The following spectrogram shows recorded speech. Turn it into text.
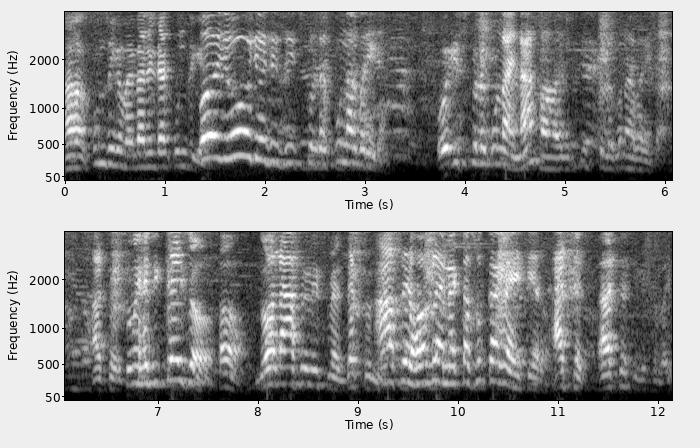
হ্যাঁ কোন দিকে ভাই বাড়িটা কোন দিকে? ওই ওই ওই স্কুলটার কোনার বাড়িটা। ওই স্কুলে কোনায় না? হ্যাঁ ওই কোনার বাড়িটা। আচ্ছা তুমি হেদিক আইছো? হ্যাঁ। দোকানে আসেন ইসমাইল? দেখছ? আছে হগলাম একটা সুক্কা গাইছি আর। আচ্ছা আচ্ছা ঠিক আছে ভাই।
